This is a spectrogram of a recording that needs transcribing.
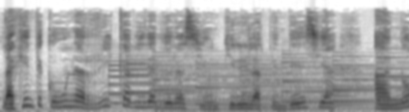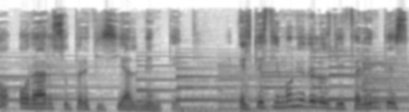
la gente con una rica vida de oración tiene la tendencia a no orar superficialmente. El testimonio de los diferentes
